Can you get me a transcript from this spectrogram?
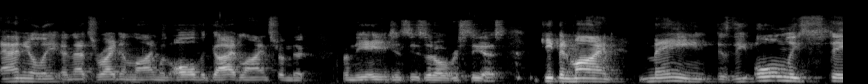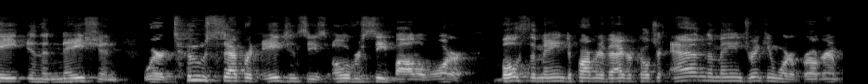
annually, and that's right in line with all the guidelines from the from the agencies that oversee us. Keep in mind, Maine is the only state in the nation where two separate agencies oversee bottled water. Both the Maine Department of Agriculture and the Maine Drinking Water Program.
